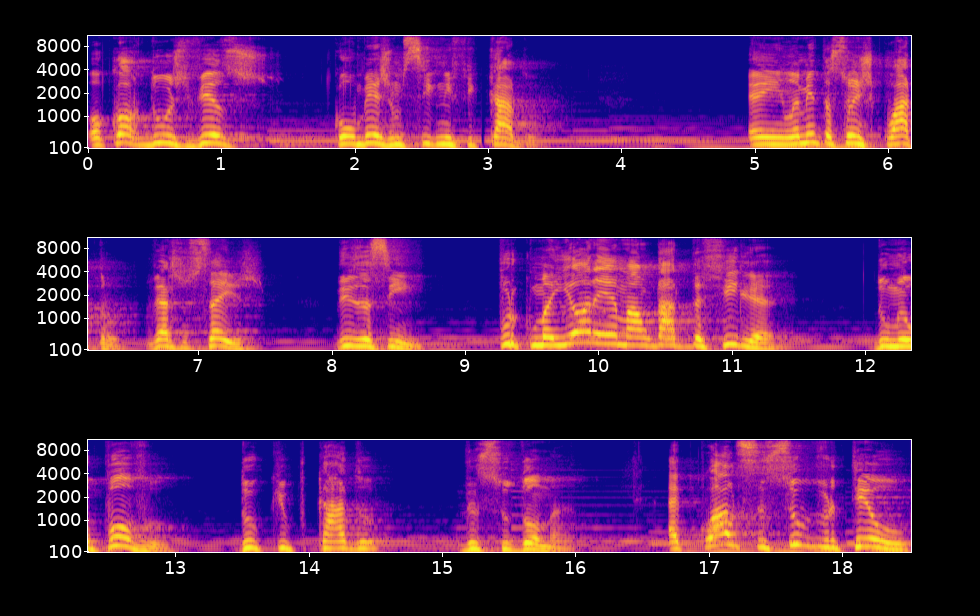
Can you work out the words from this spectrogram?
ocorre duas vezes com o mesmo significado. Em Lamentações 4, verso 6, diz assim: Porque maior é a maldade da filha do meu povo do que o pecado de Sodoma, a qual se subverteu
